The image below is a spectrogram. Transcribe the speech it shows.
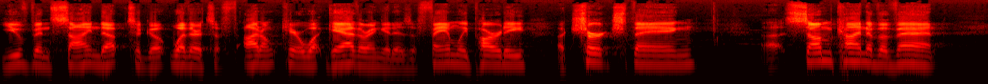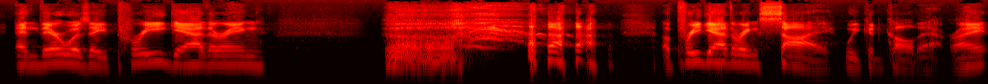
you've been signed up to go, whether it's a, I don't care what gathering it is, a family party, a church thing, uh, some kind of event, and there was a pre gathering, a pre gathering sigh, we could call that, right?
